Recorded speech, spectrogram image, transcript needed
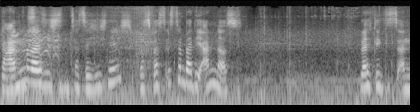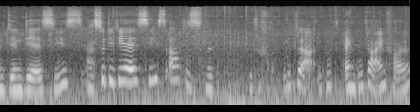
Dann weiß ich tatsächlich nicht. Was, was ist denn bei dir anders? Vielleicht liegt es an den DLCs. Hast du die DLCs auch? Das ist eine gute, gute, gut, ein guter Einfall.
